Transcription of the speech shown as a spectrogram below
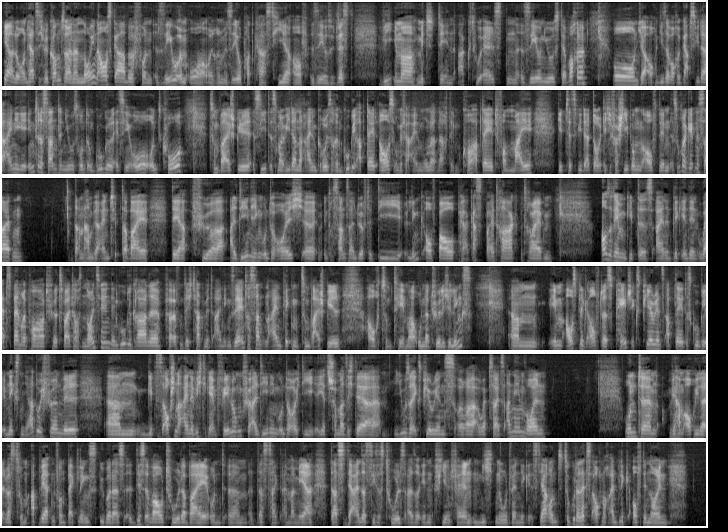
Ja, hallo und herzlich willkommen zu einer neuen Ausgabe von SEO im Ohr, eurem SEO-Podcast hier auf SEO Südwest. Wie immer mit den aktuellsten SEO-News der Woche. Und ja, auch in dieser Woche gab es wieder einige interessante News rund um Google, SEO und Co. Zum Beispiel sieht es mal wieder nach einem größeren Google-Update aus. Ungefähr einen Monat nach dem Core-Update vom Mai gibt es jetzt wieder deutliche Verschiebungen auf den Suchergebnisseiten. Dann haben wir einen Tipp dabei, der für all diejenigen unter euch äh, interessant sein dürfte, die Linkaufbau per Gastbeitrag betreiben. Außerdem gibt es einen Blick in den Web-Spam Report für 2019, den Google gerade veröffentlicht hat, mit einigen sehr interessanten Einblicken, zum Beispiel auch zum Thema unnatürliche Links. Ähm, Im Ausblick auf das Page Experience Update, das Google im nächsten Jahr durchführen will, ähm, gibt es auch schon eine wichtige Empfehlung für all diejenigen unter euch, die jetzt schon mal sich der User Experience eurer Websites annehmen wollen. Und ähm, wir haben auch wieder etwas zum Abwerten von Backlinks über das Disavow-Tool dabei und ähm, das zeigt einmal mehr, dass der Einsatz dieses Tools also in vielen Fällen nicht notwendig ist. Ja, und zu guter Letzt auch noch ein Blick auf den neuen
